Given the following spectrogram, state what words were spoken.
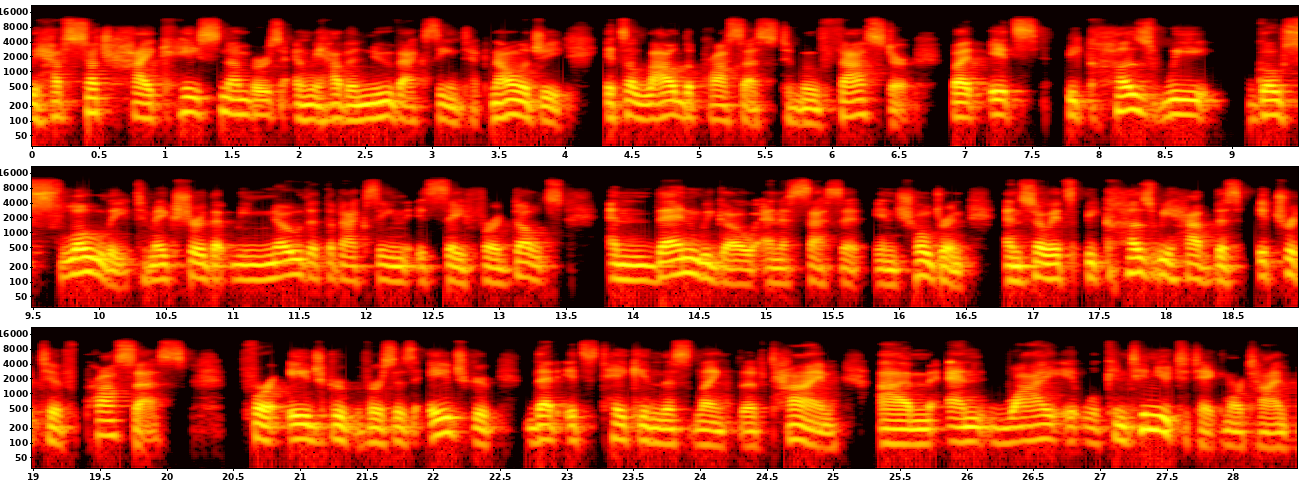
we have such high case numbers and we have a new vaccine technology, it's allowed the process to move faster. But it's because we go slowly to make sure that we know that the vaccine is safe for adults and then we go and assess it in children. And so it's because we have this iterative process for age group versus age group that it's taken this length of time um, and why it will continue to take more time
